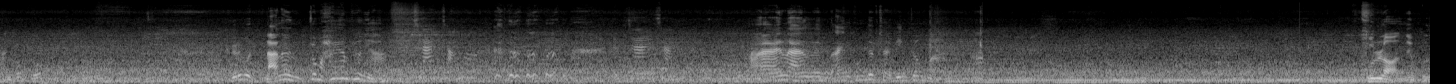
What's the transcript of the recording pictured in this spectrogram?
한국도 그리고 나는 좀 하얀 편이야 trai trắng hơn đẹp trai trắng 아, anh là anh bình thường mà 굴 나왔네 굴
